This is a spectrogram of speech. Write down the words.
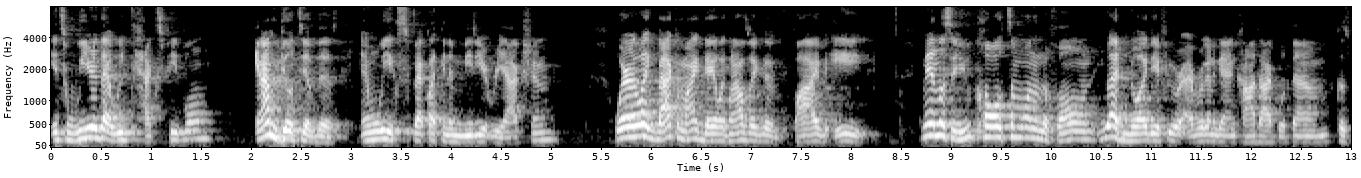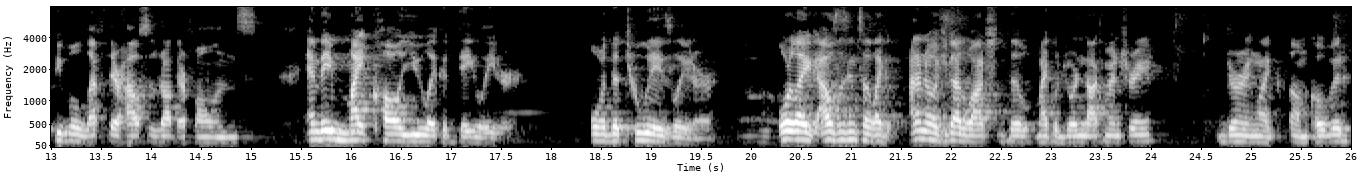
It's weird that we text people, and I'm guilty of this, and we expect like an immediate reaction. Where like back in my day, like when I was like five, eight, man, listen, you called someone on the phone, you had no idea if you were ever gonna get in contact with them because people left their houses without their phones, and they might call you like a day later, or the two days later. Or like I was listening to like I don't know if you guys watched the Michael Jordan documentary during like um COVID.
